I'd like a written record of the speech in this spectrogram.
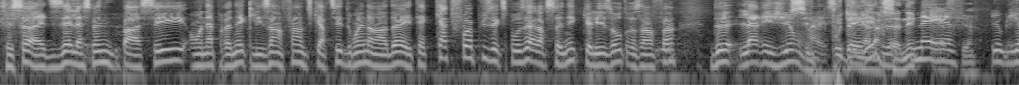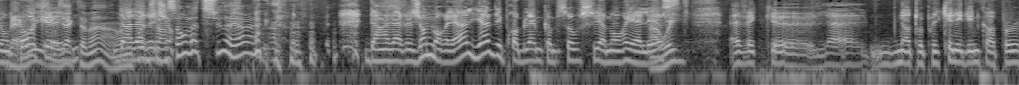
C'est ça. Elle disait la semaine passée, on apprenait que les enfants du quartier de Rouen-Noranda étaient quatre fois plus exposés à l'arsenic que les autres enfants de la région. C'est Ouais, le pudding à l'arsenic. Mais presque. n'oublions Ben pas oui, que exactement. On dans a la pas une région, chanson là-dessus, d'ailleurs? dans la région de Montréal, il y a des problèmes comme ça aussi à Montréal-Est Ah oui? avec euh, la, une entreprise Canadian Copper.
